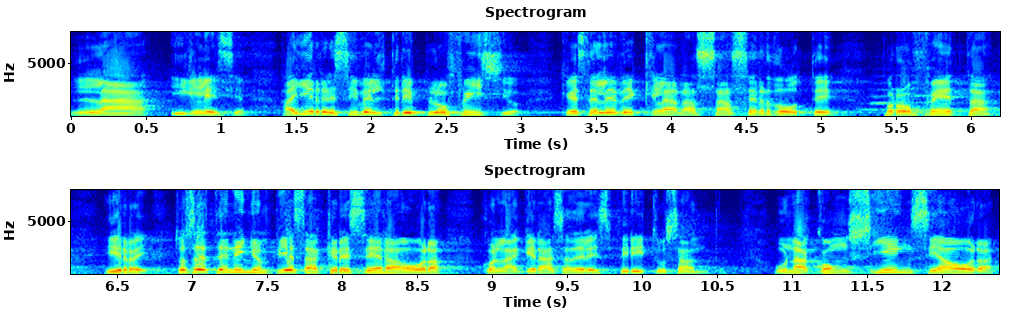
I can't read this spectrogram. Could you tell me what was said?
la iglesia. Allí recibe el triple oficio, que se le declara sacerdote, profeta y rey. Entonces este niño empieza a crecer ahora con la gracia del Espíritu Santo. Una conciencia ahora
